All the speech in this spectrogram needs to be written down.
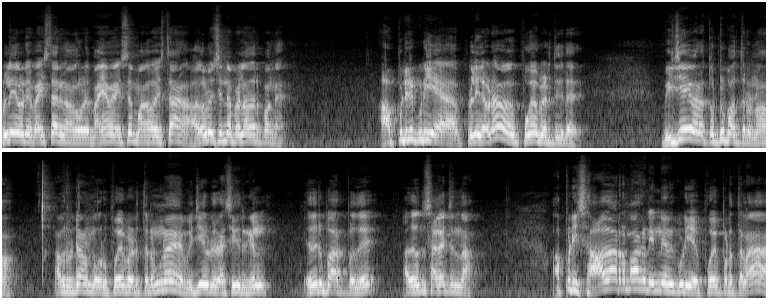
பிள்ளைகளுடைய வயசு தான் இருக்கும். அவங்களுடைய மய வயசு மக வயசு தான். அதோட சின்ன பையனாக தான் இருப்பாங்க. அப்படி இருக்கக்கூடிய பிள்ளைகளோட புகைப்படம் எடுத்துக்கிறாரு விஜய் அவரை தொட்டு பார்த்துடணும். அவர்கிட்ட நம்ம ஒரு புகைப்படம் எடுத்துடணும்னு விஜயுடைய ரசிகர்கள் எதிர்பார்ப்பது அது வந்து சகஜம்தான் அப்படி சாதாரணமாக நின்று இருக்கக்கூடிய புகைப்படத்தெல்லாம்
